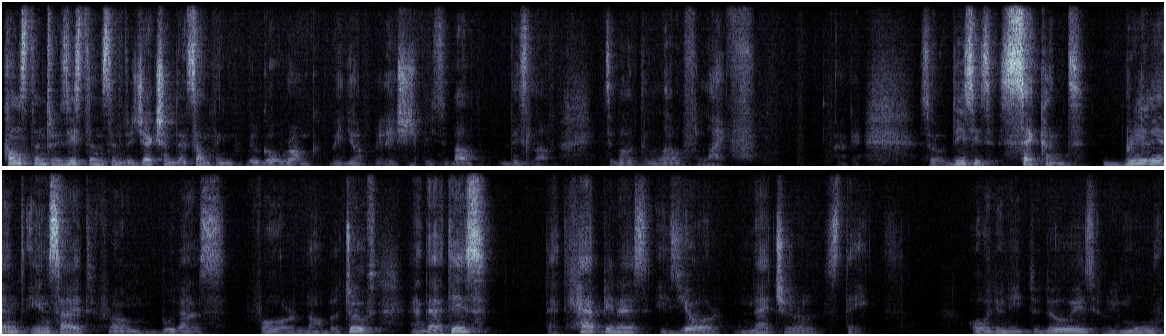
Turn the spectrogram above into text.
constant resistance and rejection that something will go wrong with your relationship. It's about this love. It's about love of life. Okay. So this is second brilliant insight from Buddha's Four Noble Truths, and that is that happiness is your natural state. All you need to do is remove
